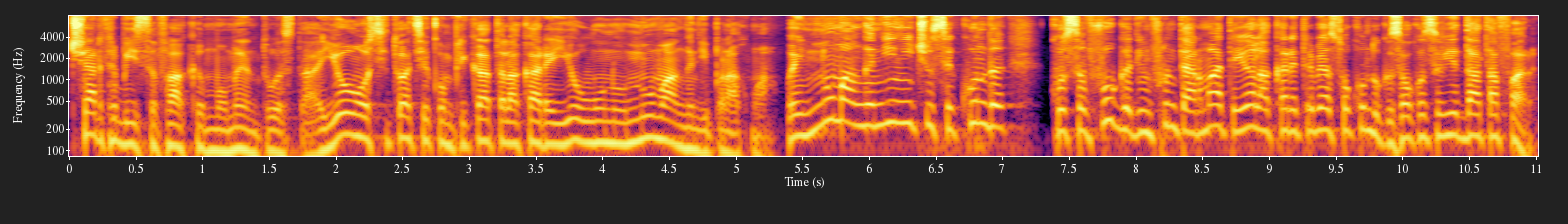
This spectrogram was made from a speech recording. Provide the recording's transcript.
ce ar trebui să facă în momentul ăsta? E o situație complicată la care eu, unul, nu m-am gândit până acum. Păi nu m-am gândit nicio secundă că o să fugă din fruntea armatei ăla care trebuia să o conducă sau că o să fie dat afară.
